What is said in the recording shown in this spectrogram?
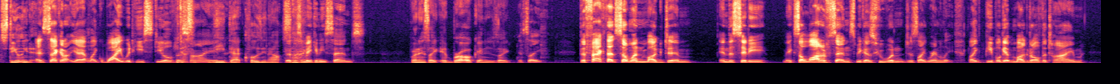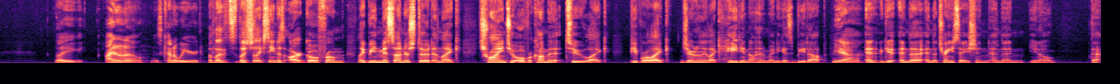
stealing it. and second, yeah, like why would he steal he the sign? need that closing out. that sign. doesn't make any sense. But he's like, it broke, and he's like, It's like the fact that someone mugged him in the city makes a lot of sense because who wouldn't just like randomly like people get mugged all the time. Like I don't know, it's kind of weird. But like, it's, like, just like seeing his art go from like being misunderstood and like trying to overcome it to like people are like generally like hating on him when he gets beat up Yeah, and get in the in the train station and then you know that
